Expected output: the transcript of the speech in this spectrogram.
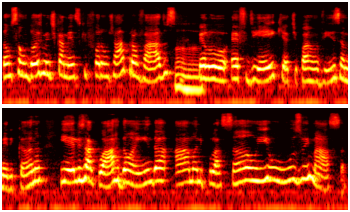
Então, são dois medicamentos que foram já aprovados uhum. pelo FDA, que é tipo a Anvisa americana, e eles aguardam ainda a manipulação e o uso em massa.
